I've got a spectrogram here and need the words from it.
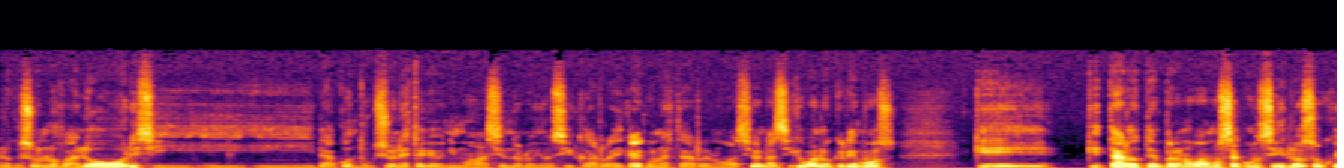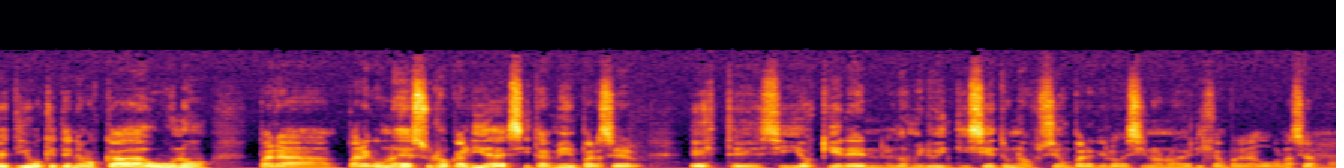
lo que son los valores y, la construcción esta que venimos haciendo en la Unión Cívica Radical con esta renovación. Así que bueno, queremos que, tarde o temprano vamos a conseguir los objetivos que tenemos cada uno para, para cada una de sus localidades y también para ser, este, si Dios quiere, en el 2027 una opción para que los vecinos nos elijan para la gobernación. ¿no?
